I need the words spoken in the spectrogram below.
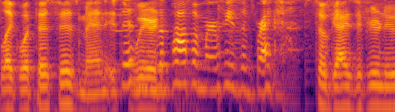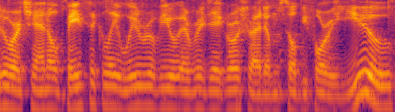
like what this is, man. It's this weird. This is the Papa Murphy's of breakfast. So guys, if you're new to our channel, basically we review everyday grocery items. So before you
